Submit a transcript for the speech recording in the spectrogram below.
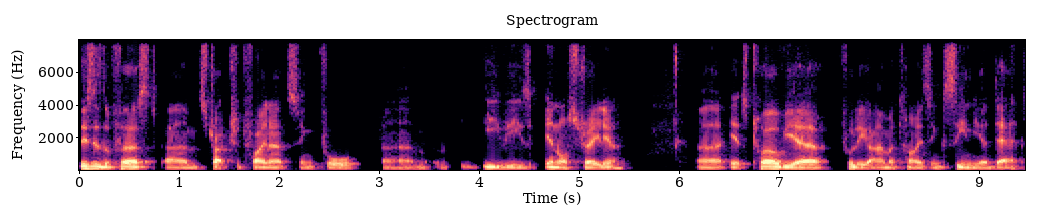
This is the first um, structured financing for um, EVs in Australia. Uh, it's 12 year fully amortizing senior debt,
